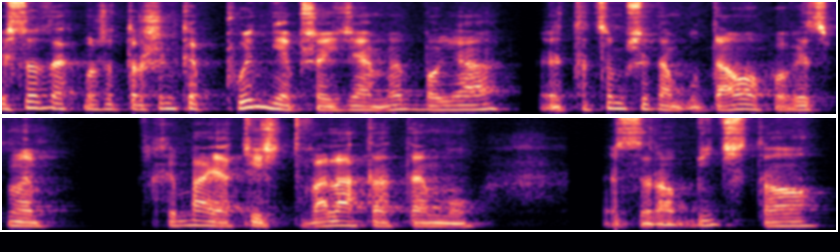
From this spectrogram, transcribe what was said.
Wiesz co, tak może troszeczkę płynnie przejdziemy, bo ja to, co mi się tam udało, powiedzmy chyba jakieś dwa lata temu zrobić, to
